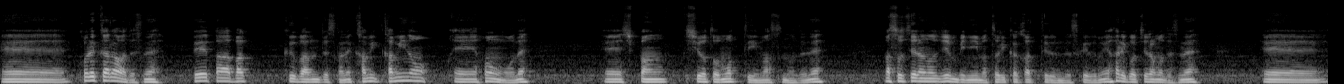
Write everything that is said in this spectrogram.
えーこれからはですね、ペーパーバック版ですかね、紙紙の、えー本をね、えー出版しようと思っていますのでね、まあ、そちらの準備に今取り掛かってるんですけれども、やはりこちらもですね、え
